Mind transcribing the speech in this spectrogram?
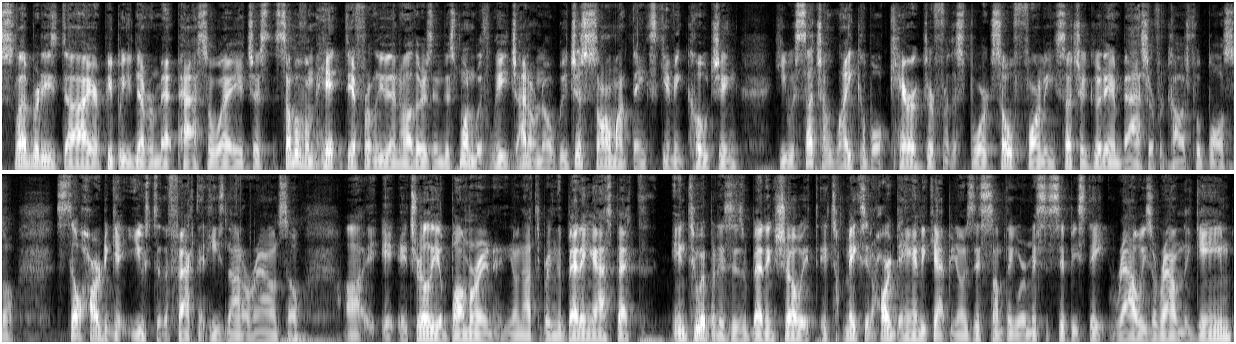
celebrities die or people you've never met pass away. It just some of them hit differently than others. And this one with Leach, I don't know. We just saw him on Thanksgiving coaching. He was such a likable character for the sport, so funny, such a good ambassador for college football. So still hard to get used to the fact that he's not around. So uh, it, it's really a bummer. And you know, not to bring the betting aspect into it, but this is a betting show. It, it makes it hard to handicap. You know, is this something where Mississippi State rallies around the game,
